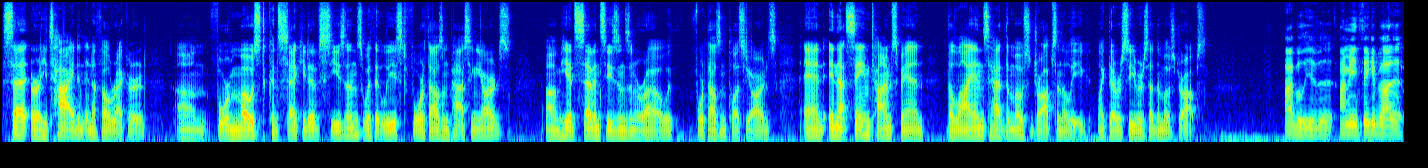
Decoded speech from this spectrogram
set or he tied an NFL record um, for most consecutive seasons with at least four thousand passing yards. Um, he had seven seasons in a row with four thousand plus yards, and in that same time span, the Lions had the most drops in the league. Like their receivers had the most drops. I believe it. I mean, think about it.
